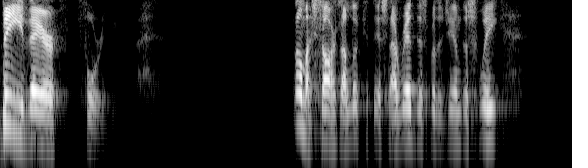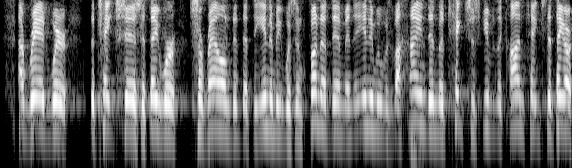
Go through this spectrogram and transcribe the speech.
be there for you. And Oh, my stars, I look at this and I read this, Brother Jim, this week. I read where the text says that they were surrounded, that the enemy was in front of them and the enemy was behind them. The text is given the context that they are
